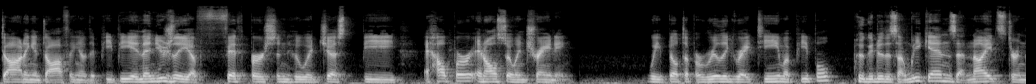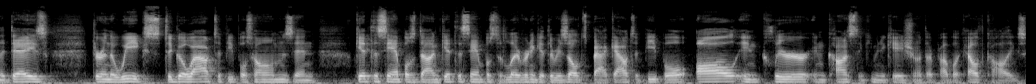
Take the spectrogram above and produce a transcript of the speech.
donning and doffing of the PPE and then usually a fifth person who would just be a helper and also in training. We built up a really great team of people who could do this on weekends, at nights, during the days, during the weeks to go out to people's homes and get the samples done, get the samples delivered, and get the results back out to people, all in clear and constant communication with our public health colleagues.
